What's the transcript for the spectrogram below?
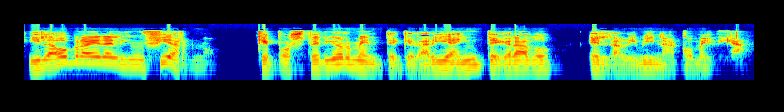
y la obra era El infierno, que posteriormente quedaría integrado en la Divina Comedia.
